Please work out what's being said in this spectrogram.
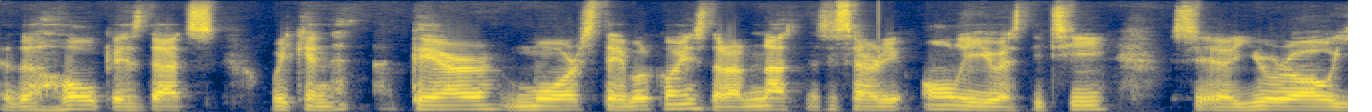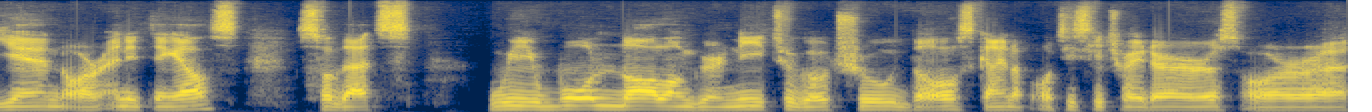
the hope is that we can pair more stablecoins that are not necessarily only USDT, uh, Euro, Yen, or anything else, so that we will no longer need to go through those kind of OTC traders or uh,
